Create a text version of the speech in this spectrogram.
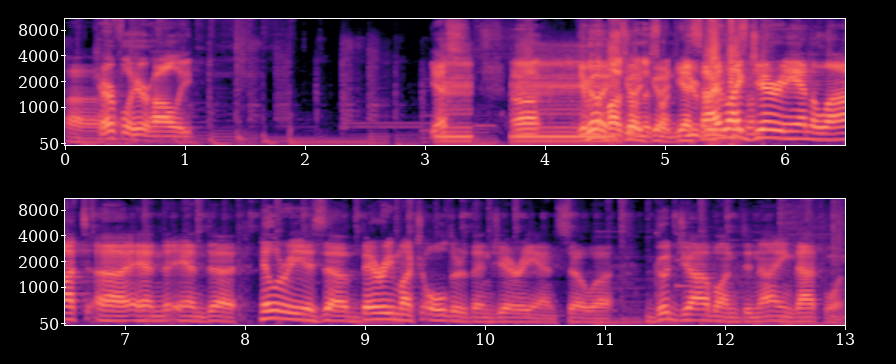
Uh, Careful here, Holly. Yes? Uh, give him the Good, on good, this good. one. Yes, I like one? Jerry Ann a lot, uh, and and uh, Hillary is uh, very much older than Jerry Ann. So uh, good job on denying that one.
